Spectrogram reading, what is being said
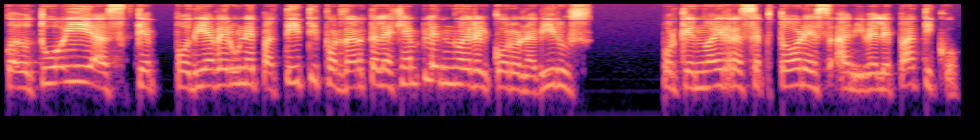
Cuando tú oías que podía haber una hepatitis, por darte el ejemplo, no era el coronavirus, porque no hay receptores a nivel hepático.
